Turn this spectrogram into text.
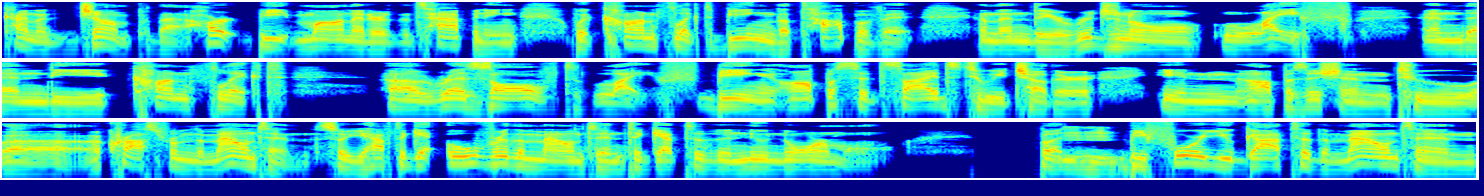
kind of jump, that heartbeat monitor that's happening with conflict being the top of it, and then the original life, and then the conflict uh, resolved life, being opposite sides to each other in opposition to uh, across from the mountain. So you have to get over the mountain to get to the new normal. But mm-hmm. before you got to the mountain,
